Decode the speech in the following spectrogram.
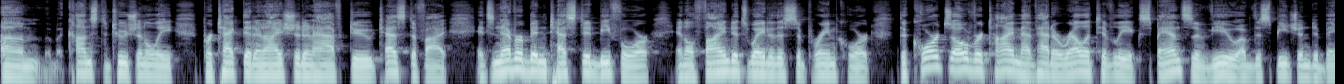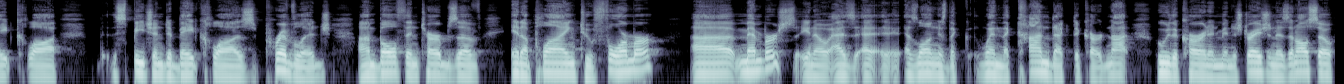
um, constitutionally protected and I shouldn't have to testify. It's never been tested before. It'll find its way to the Supreme Court. The courts over time have had a relatively expansive view of the speech and debate clause speech and debate clause privilege, um, both in terms of it applying to former uh, members, you know, as as long as the when the conduct occurred, not who the current administration is, and also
